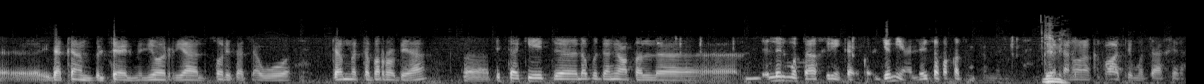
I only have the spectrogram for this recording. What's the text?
آه، إذا كان بالفعل مليون ريال صرفت أو تم التبرع بها بالتاكيد لابد أن يعطى للمتأخرين جميعا ليس فقط محمد. جميل. كان هناك رواتب متأخرة.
